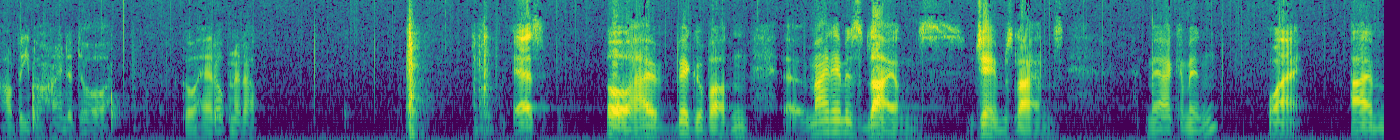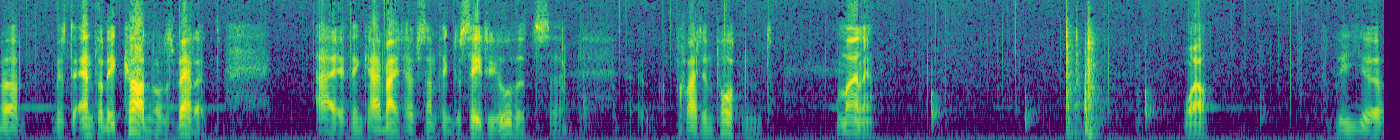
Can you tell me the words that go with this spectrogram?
I'll be behind a door. Go ahead, open it up. Yes? Oh, I beg your pardon. Uh, my name is Lyons, James Lyons. May I come in? Why? I'm uh, Mr. Anthony Cardinal's valet. I think I might have something to say to you that's uh, quite important. Come on in. Well? The uh,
